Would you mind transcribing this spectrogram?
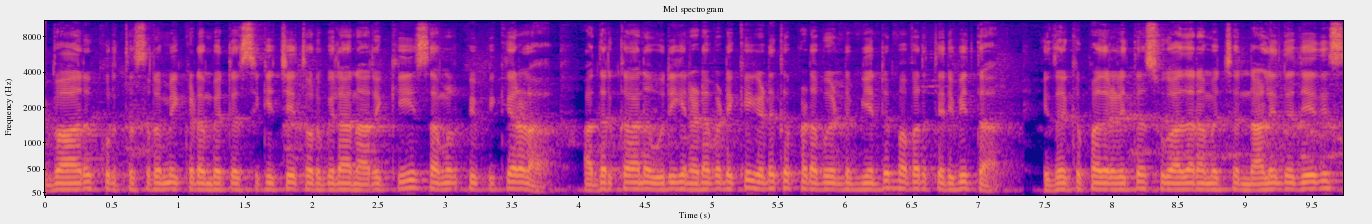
இவ்வாறு குறித்த சிறுமிக்கு இடம்பெற்ற சிகிச்சை தொடர்பிலான அறிக்கையை சமர்ப்பிப்பீர்களா அதற்கான உரிய நடவடிக்கை எடுக்கப்பட வேண்டும் என்றும் அவர் தெரிவித்தார். இதற்கு பதிலளித்த சுகாதார அமைச்சர் நலிந்த ஜேதிச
